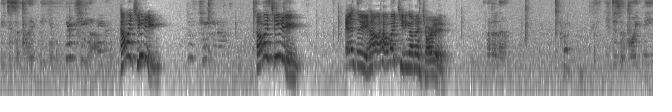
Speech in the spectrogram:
You disappoint me. You're cheating. How am I cheating? How am I cheating? Anthony, how, how am I cheating on Uncharted? I don't know. You disappoint me,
